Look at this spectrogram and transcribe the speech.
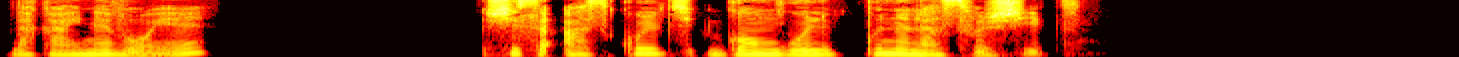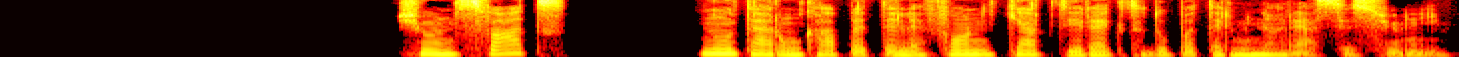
dacă ai nevoie, și să asculți gongul până la sfârșit. Și un sfat, nu te arunca pe telefon chiar direct după terminarea sesiunii.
